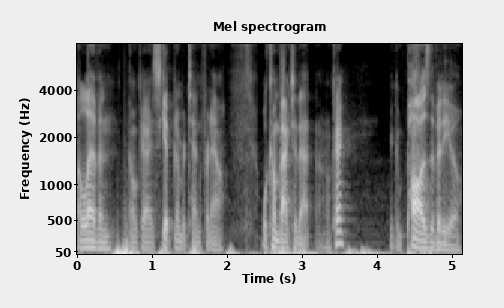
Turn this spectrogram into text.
11. Okay, skip number 10 for now. We'll come back to that. Okay, you can pause the video.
